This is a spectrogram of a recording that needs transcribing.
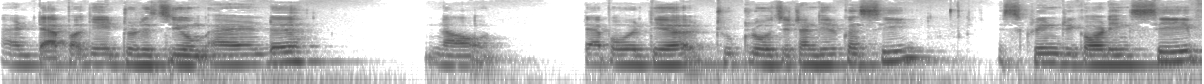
and tap again to resume. And uh, now tap over there to close it. And you can see screen recording save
